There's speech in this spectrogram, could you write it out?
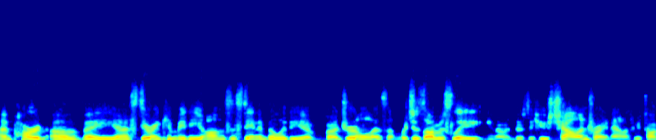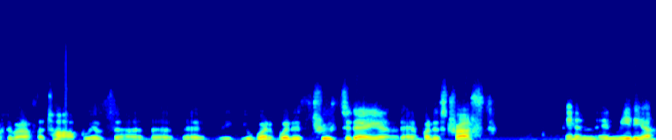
I'm part of a uh, steering committee on sustainability of uh, journalism, which is obviously you know there's a huge challenge right now as we talked about off the top with uh, the, the, the what what is truth today and and what is trust in in media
